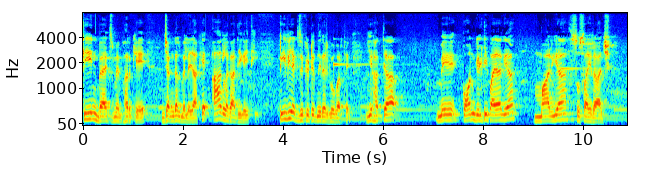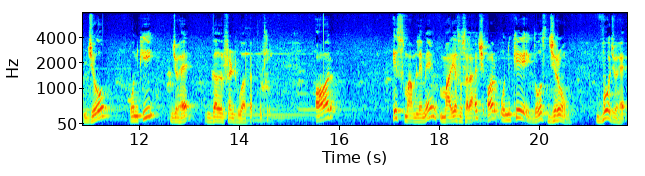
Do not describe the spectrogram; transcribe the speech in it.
तीन बैग्स में भर के जंगल में ले जाके आग लगा दी गई थी। टीवी एग्जीक्यूटिव नीरज ग्रोवर थे। ये हत्या में कौन गिल्टी पाया गया? मारिया सुसाईराज जो उनकी जो है गर्लफ्रेंड हुआ करती थी। और इस मामले में मारिया सुसराज और उनके एक दोस्त जिरोम, वो जो है,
